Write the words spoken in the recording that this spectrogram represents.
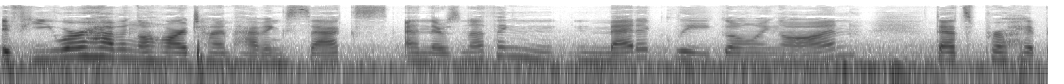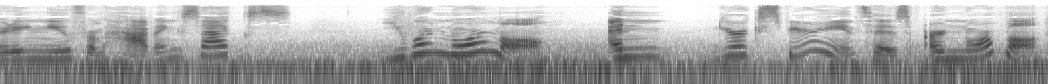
if you are having a hard time having sex and there's nothing medically going on that's prohibiting you from having sex, you are normal and your experiences are normal.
